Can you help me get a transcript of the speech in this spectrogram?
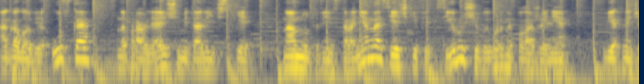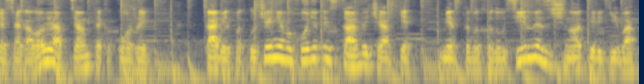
Оголовье узкое, направляющие металлические. На внутренней стороне насечки, фиксирующие выбранное положение. Верхняя часть оголовья обтянутая кожей. Кабель подключения выходит из каждой чашки. Место выхода усиленное защищено от перегиба.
